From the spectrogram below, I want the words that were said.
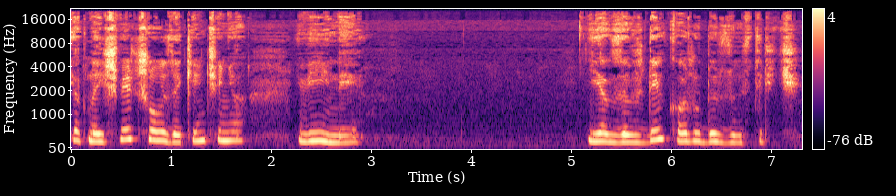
якнайшвидшого, закінчення війни. Як завжди, кажу до зустрічі.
